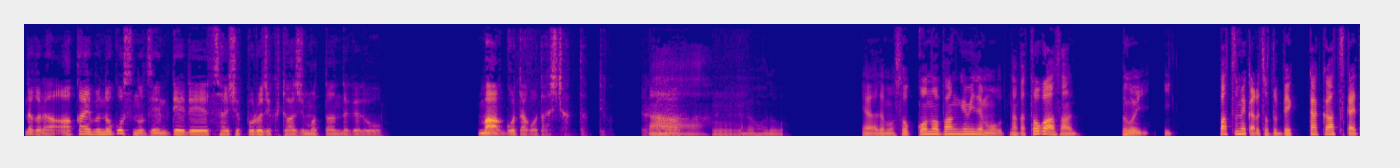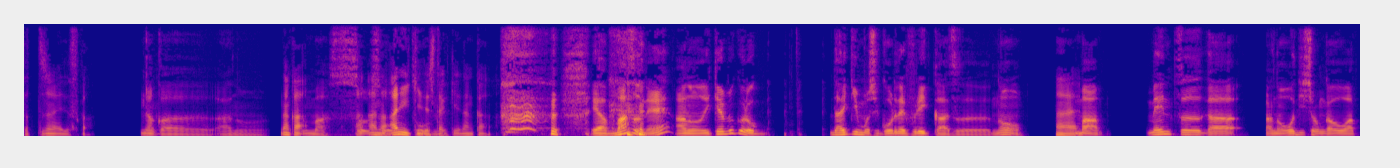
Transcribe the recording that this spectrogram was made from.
だからアーカイブ残すの前提で最初プロジェクト始まったんだけど、まあ、ごたごたしちゃったっていうことだよな。ああ、うんなるほど。いや、でもそこの番組でも、なんか戸川さん、すごい、一発目からちょっと別格扱いだったじゃないですか。なんか、あの、なんか、まあ、そうああの、兄貴でしたっけ、なんか。ね いや、まずね、あの、池袋大金星ゴールデンフリッカーズの、はい。まあ、メンツが、あの、オーディションが終わっ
